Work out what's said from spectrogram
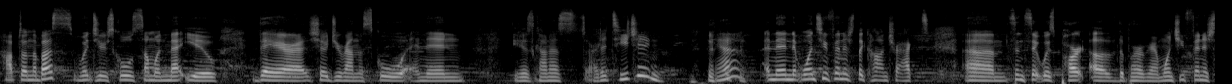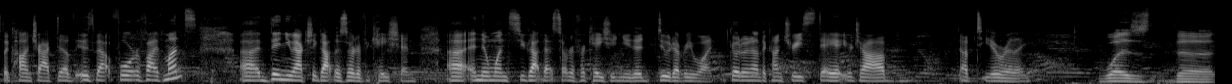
hopped on the bus, went to your school, someone met you there, showed you around the school, and then you just kind of started teaching. yeah. And then once you finish the contract, um, since it was part of the program, once you finish the contract of it was about four or five months, uh, then you actually got the certification. Uh, and then once you got that certification, you could do whatever you want. Go to another country, stay at your job. Up to you, really. Was the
